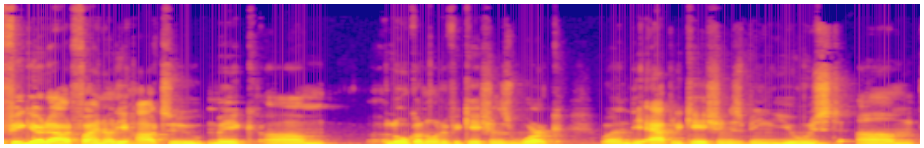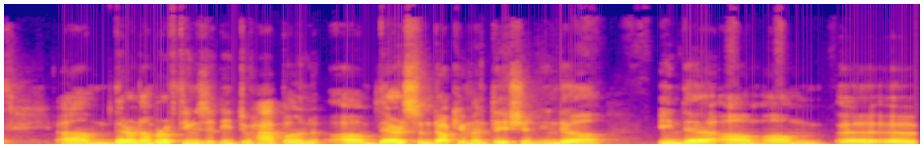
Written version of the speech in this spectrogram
figured out finally how to make um, local notifications work when the application is being used. Um, um, there are a number of things that need to happen. Um, there's some documentation in the in the um, um, uh, uh,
